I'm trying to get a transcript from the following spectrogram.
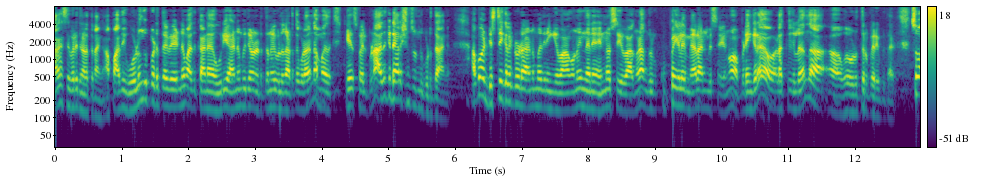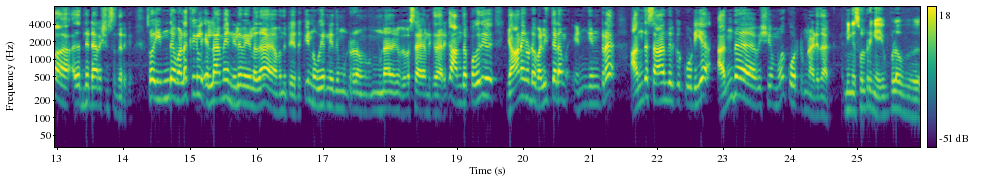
மகசிவரத்தை நடத்துறாங்க. அப்போ அதை ஒழுங்குபடுத்த வேண்டும். அதுக்கான உரிய அனுமதி நடத்தணும். இவ்வளோ நடத்தக்கூடாதுன்னு நம்ம கேஸ் ஃபைல் பண்ணோம். அதுக்கு டேரக்ஷன்ஸ் வந்து கொடுத்தாங்க. அப்போ டிஸ்ட்ரிக்ட் கலெக்டரோட அனுமதி நீங்கள் வாங்கணும். இந்த என்ஓசி வாங்கணும். அங்கே குப்பைகளை மேலாண்மை செய்யணும் அப்படிங்கிற வழக்குகள் வந்து ஒருத்தர் ஒரு பிறப்பித்தாங்க ஸோ இந்த டேரக்ஷன்ஸ் வந்து இருக்கு. ஸோ இந்த வழக்குகள் எல்லாமே நிலுவையில தான் வந்துட்டு இருக்கு. இன்னும் உயர்நீதிமன்ற முன்னாடி விவசாயிகளுக்கு தான் இருக்குது அந்த பகுதி யானையோட வழித்தடம் என்கின்ற அந்த சார்ந்திருக்கக்கூடிய அந்த விஷயமும் கோர்ட் முன்னாடி தான் இருக்கு. நீங்கள் சொல்கிறீங்க இவ்வளவு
